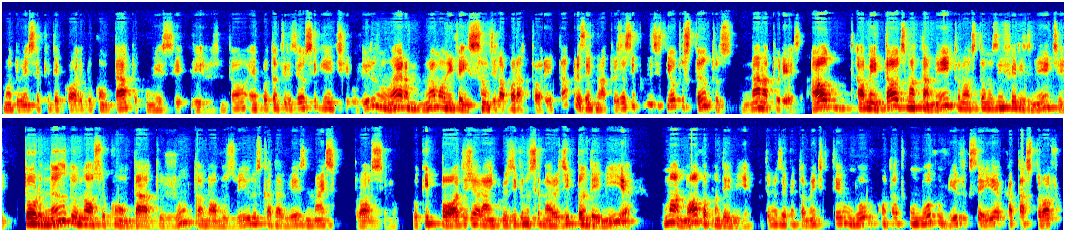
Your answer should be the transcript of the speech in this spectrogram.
uma doença que decorre do contato com esse vírus. Então, é importante dizer o seguinte: o vírus não, era, não é uma invenção de laboratório, ele está presente na natureza, assim como existem outros tantos na natureza. Ao aumentar o desmatamento, nós estamos, infelizmente, tornando o nosso contato junto a novos vírus cada vez mais próximo, o que pode gerar, inclusive no cenário de pandemia, uma nova pandemia. Podemos eventualmente ter um novo contato com um novo vírus que seria catastrófico.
